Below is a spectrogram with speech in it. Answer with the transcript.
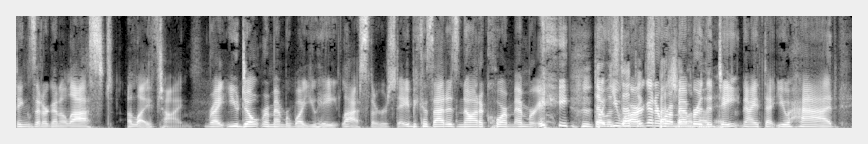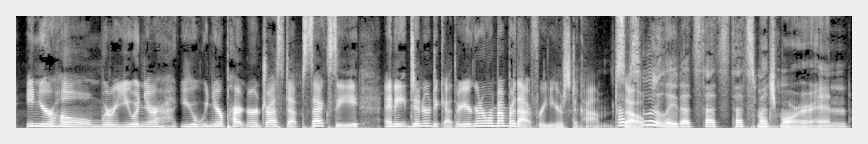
things that are going to last a lifetime, right? You don't remember what you ate last Thursday because that is not a core memory. but you are going to remember the it. date night that you had in your home where you and your you and your partner dressed up sexy and ate dinner together. You're going to remember that for years to come. So absolutely that's that's that's much more and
